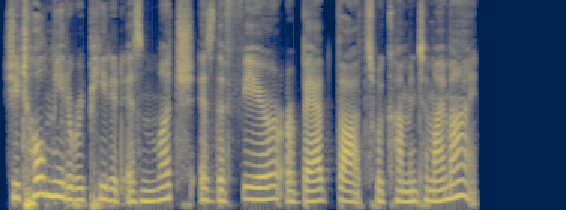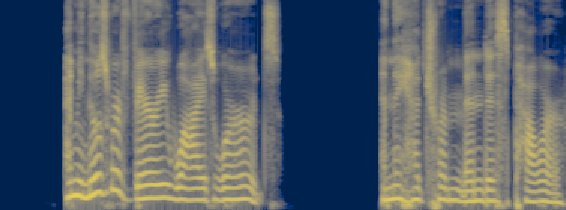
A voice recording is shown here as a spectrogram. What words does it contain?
She told me to repeat it as much as the fear or bad thoughts would come into my mind. I mean, those were very wise words, and they had tremendous power.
